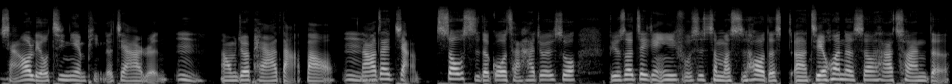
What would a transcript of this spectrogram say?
想要留纪念品的家人。嗯。然后我们就会陪他打包，嗯。然后在讲收拾的过程，他就会说，比如说这件衣服是什么时候的，呃，结婚的时候他穿的，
